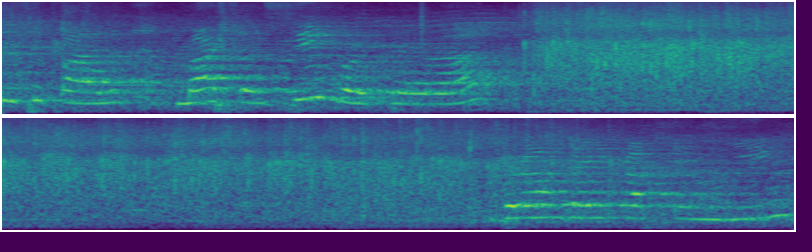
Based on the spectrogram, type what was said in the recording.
Principal, Marshall C. Mortera. Barangay Captain Ying,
